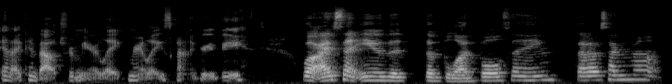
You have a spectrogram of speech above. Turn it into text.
and I can vouch for Mirror Lake. Mirror Lake's kind of creepy. Well, I sent you the the blood bowl thing that I was talking about.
